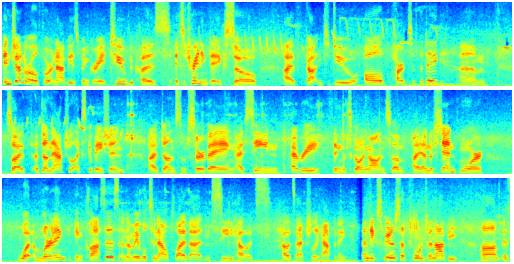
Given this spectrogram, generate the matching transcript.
In general, Thornton Abbey has been great too because it's a training dig, so I've gotten to do all parts of the dig. Um, so I've, I've done the actual excavation, I've done some surveying, I've seen everything that's going on, so I'm, I understand more what I'm learning in classes and I'm able to now apply that and see how it's how it's actually happening. And the experience at Thornton Abbey um, is,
